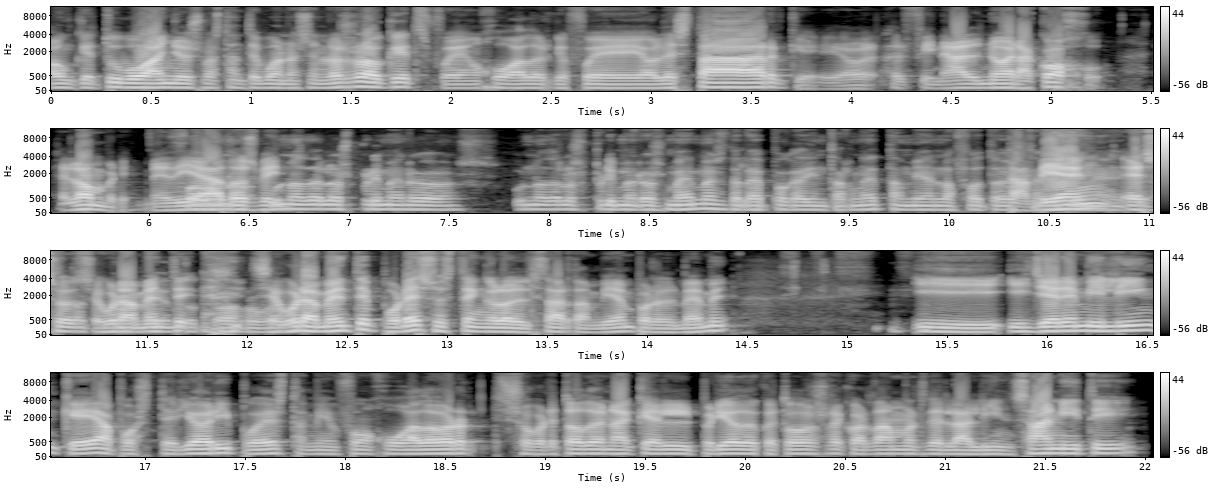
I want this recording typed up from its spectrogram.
aunque tuvo años bastante buenos en los Rockets, fue un jugador que fue All-Star, que al final no era cojo, el hombre, medía uno, 2.20. uno de los primeros uno de los primeros memes de la época de internet también la foto que También, eso seguramente, seguramente por eso está en el All-Star también, por el meme. Y, y Jeremy Lin, que a posteriori, pues también fue un jugador, sobre todo en aquel periodo que todos recordamos de la Linsanity,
